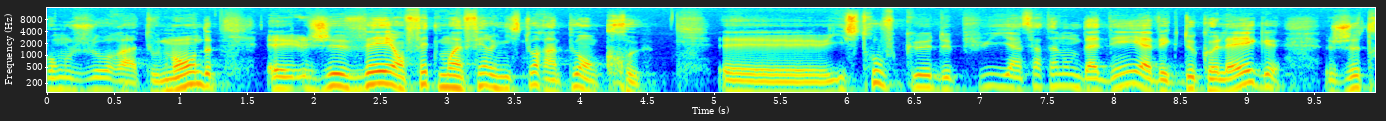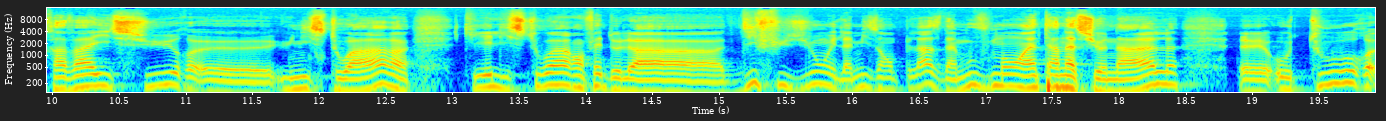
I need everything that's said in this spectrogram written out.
bonjour à tout le monde. Euh, je vais en fait moi faire une histoire un peu en creux. Euh, il se trouve que depuis un certain nombre d'années, avec deux collègues, je travaille sur euh, une histoire qui est l'histoire en fait de la diffusion et de la mise en place d'un mouvement international euh, autour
